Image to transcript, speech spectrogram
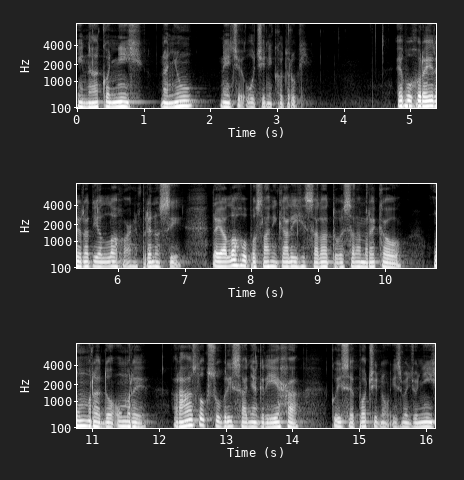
i nakon njih na nju neće ući niko drugi. Ebu Hureyre radijallahu an prenosi da je Allahov poslanik alaihi salatu veselam rekao umra do umre razlog su brisanja grijeha koji se počinu između njih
